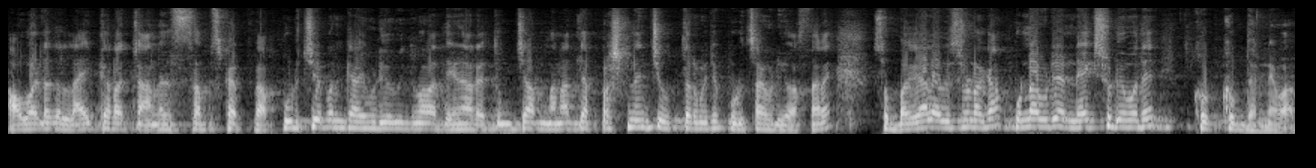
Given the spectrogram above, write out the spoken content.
आवडला तर लाईक करा. चॅनल सबस्क्राईब करा. पुढचे पण काही व्हिडिओ मी तुम्हाला देणार आहे. तुमच्या मनातल्या प्रश्नांची उत्तर म्हणजे पुढचा व्हिडिओ असणार आहे. सो बघायला विसरू नका. पुन्हा व्हिडिओ नेक्स्ट व्हिडिओमध्ये खूप खूप धन्यवाद.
